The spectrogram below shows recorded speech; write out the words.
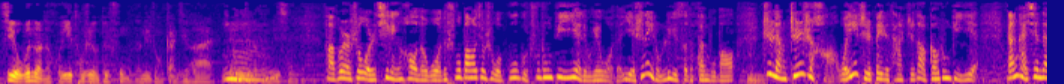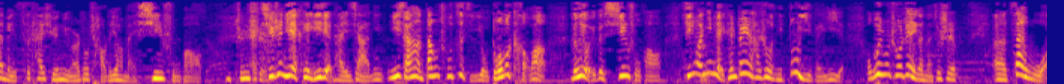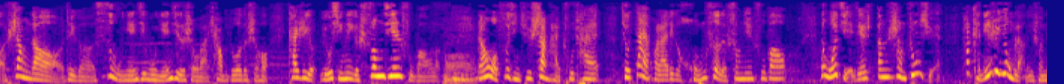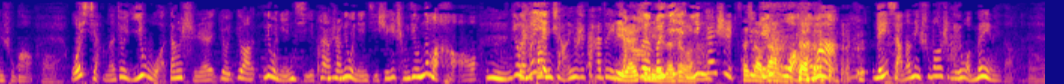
既有温暖的回忆，同时有对父母的那种感情和爱，真的觉得很温馨的。法布尔说我是七零后的，我的书包就是我姑姑初中毕业留给我的，也是那种绿色的帆布包，质量真是好，我一直背着它直到高中毕业，感慨现在每次开学女儿都吵着要买新书包。真是。其实你也可以理解他一下，你你想想当初自己有多么渴望能有一个新书包，尽管你每天背着它的时候你不以为意。我为什么说这个呢？就是，呃，在我上到这个四五年级、五年级的时候吧，差不多的时候开始有流行那个双肩书包了。哦然后我父亲去上海出差，就带回来这个红色的双肩书包。那我姐姐当时上中学，她肯定是用不了那个双肩书包。哦，我想呢，就以我当时又又要六年级，快要上六年级，学习成绩又那么好，嗯，又是班长，又是大队长，怎么你的是吧也应该是就给我的嘛。没想到那书包是给我妹妹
